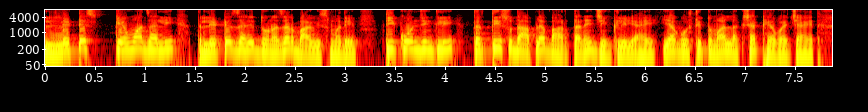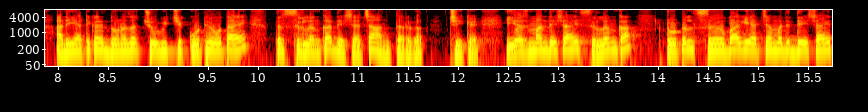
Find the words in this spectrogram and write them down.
लेटेस्ट केव्हा झाली? तर लेटेस्ट झाली दोन हजार बावीसमध्ये ती कोण जिंकली? तर ती सुद्धा आपल्या भारताने जिंकलेली आहे. या गोष्टी तुम्हाला लक्षात ठेवायच्या आहेत. आणि या ठिकाणी दोन हजार चोवीसची कोठे होत आहे? तर श्रीलंका देशाच्या अंतर्गत. ठीक आहे. यजमान देश आहे श्रीलंका. टोटल सहभागी याच्यामध्ये देश आहेत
